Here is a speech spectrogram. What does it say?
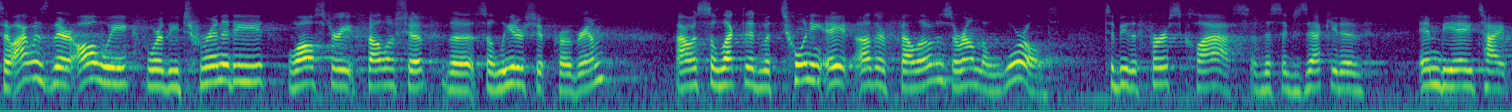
So I was there all week for the Trinity Wall Street Fellowship, the, it's a leadership program. I was selected with 28 other fellows around the world to be the first class of this executive MBA type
